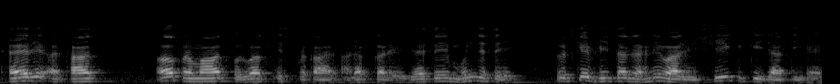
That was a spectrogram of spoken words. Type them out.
धैर्य अर्थात अप्रमाद पूर्वक इस प्रकार अलग करे, जैसे मुंज से उसके भीतर रहने वाली शीख की जाती है।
